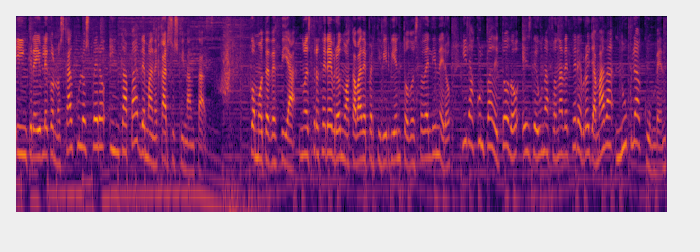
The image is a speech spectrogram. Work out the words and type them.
increíble con los cálculos pero incapaz de manejar sus finanzas. Como te decía, nuestro cerebro no acaba de percibir bien todo esto del dinero y la culpa de todo es de una zona del cerebro llamada núcleo accumbens,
